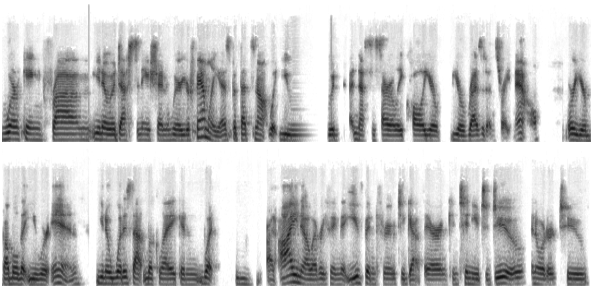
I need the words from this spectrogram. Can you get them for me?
working from you know a destination where your family is but that's not what you would necessarily call your your residence right now or your bubble that you were in you know what does that look like and what I know everything that you've been through to get there and continue to do in order to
